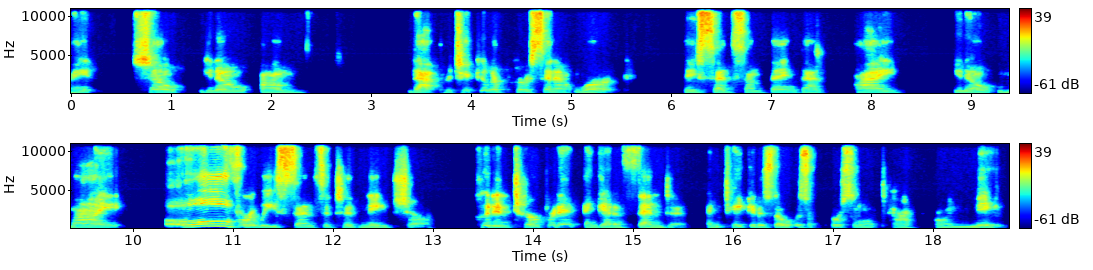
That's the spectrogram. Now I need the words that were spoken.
Right? So, you know, um, that particular person at work, they said something that I, you know, my overly sensitive nature could interpret it and get offended and take it as though it was a personal attack on me.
